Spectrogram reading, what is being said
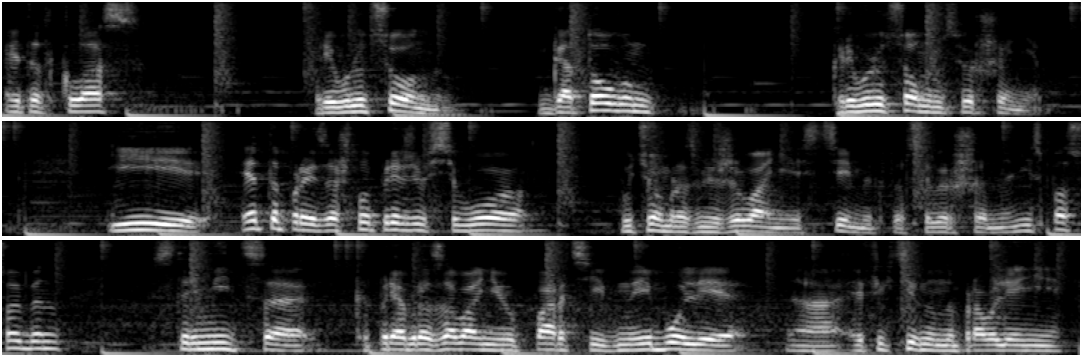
этот класс революционным, готовым к революционным свершениям. И это произошло прежде всего путем размежевания с теми, кто совершенно не способен стремиться к преобразованию партии в наиболее а, эффективном направлении –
